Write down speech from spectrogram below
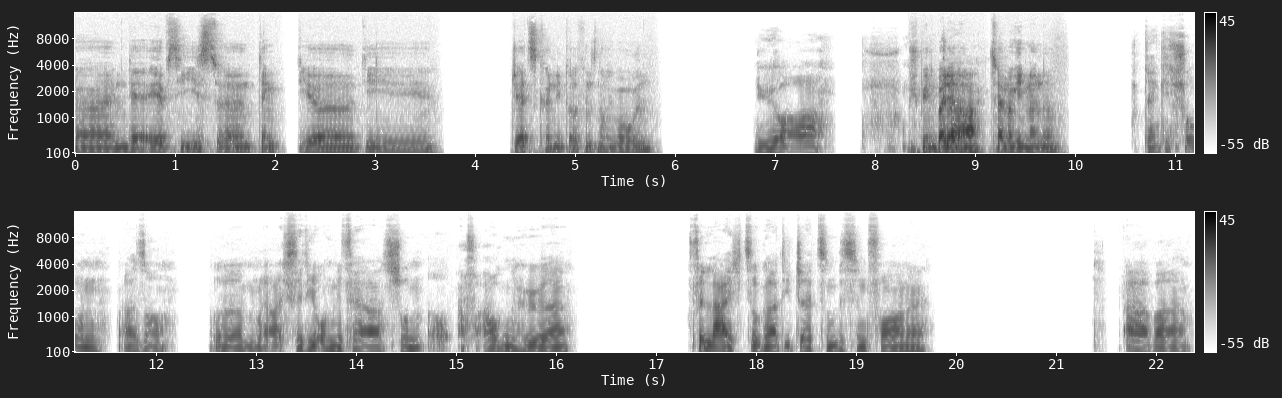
Äh, in der AFC East, äh, denkt ihr, die Jets können die Dolphins noch überholen? Ja. Spielen beide noch zweimal gegeneinander? Denke ich schon. Also, ähm, ja, ich sehe die ungefähr schon auf Augenhöhe. Vielleicht sogar die Jets ein bisschen vorne. Aber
